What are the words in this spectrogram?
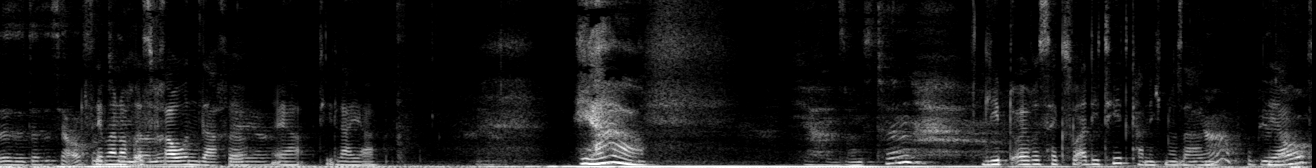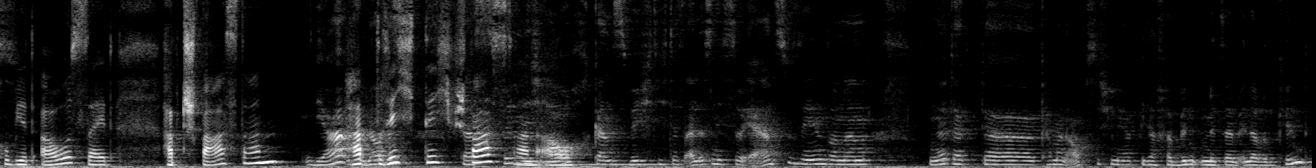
Also das ist ja auch das schon. immer noch ist ne? Frauensache. Ja, ja. ja, die Leier. Ja. Ja, ansonsten Lebt eure Sexualität, kann ich nur sagen. Ja, probiert ja, aus. Probiert aus, seid, habt Spaß dran. Ja, habt genau, richtig das, Spaß das dran ich auch. auch. Ganz wichtig, das alles nicht so ernst zu sehen, sondern ne, da, da kann man auch sich mehr wieder verbinden mit seinem inneren Kind.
